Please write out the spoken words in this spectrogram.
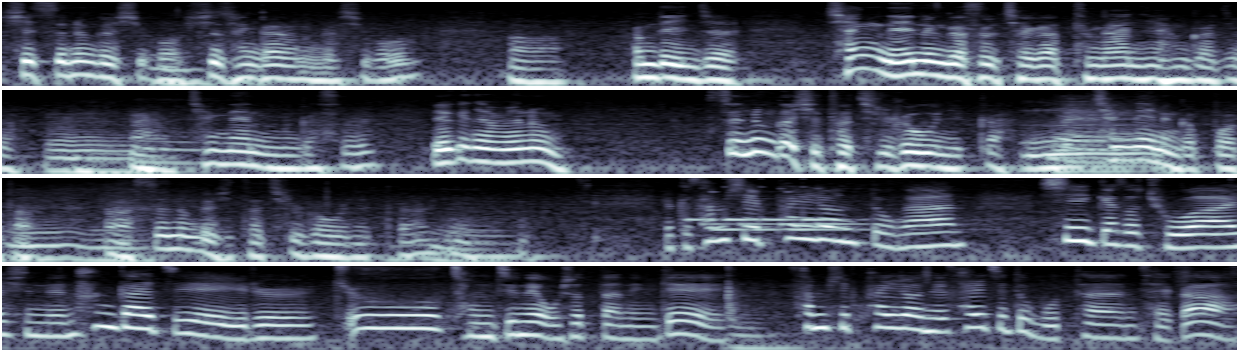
시 쓰는 것이고 시 생각하는 것이고 어, 근데 이제 책 내는 것을 제가 등한히 한 거죠. 음. 어, 책 내는 것을 왜 그러냐면은 쓰는 것이 더 즐거우니까 음. 네. 책 내는 것보다 음. 아, 쓰는 것이 더 즐거우니까 음. 이렇게 38년 동안 시인께서 좋아하시는 한 가지의 일을 쭉 정진해 오셨다는 게 38년을 살지도 못한 제가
